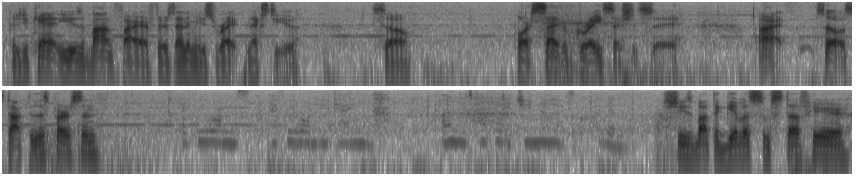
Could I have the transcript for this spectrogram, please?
because you can't use a bonfire if there's enemies right next to you so, or a site of grace, I should say. Alright, so let's talk to this person. Everyone's, everyone who came, only let you know, them. She's about to give us some stuff here.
